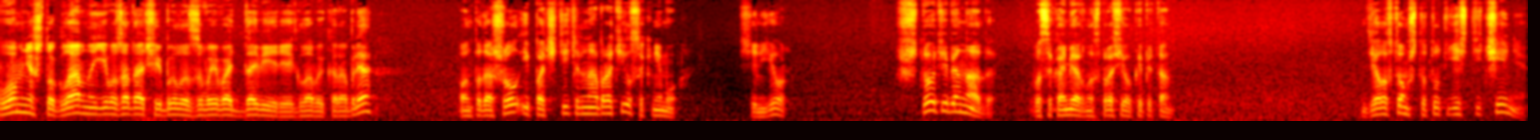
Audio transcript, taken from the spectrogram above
Помня, что главной его задачей было завоевать доверие главы корабля, он подошел и почтительно обратился к нему. «Сеньор, что тебе надо?» — высокомерно спросил капитан. «Дело в том, что тут есть течение.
